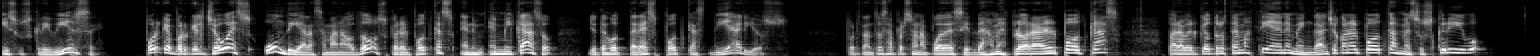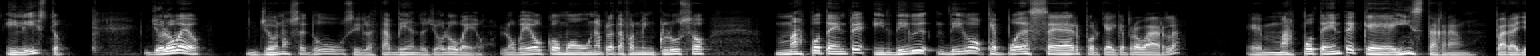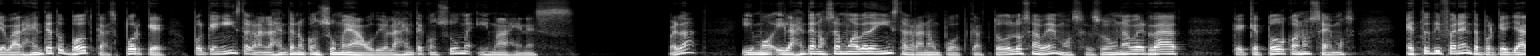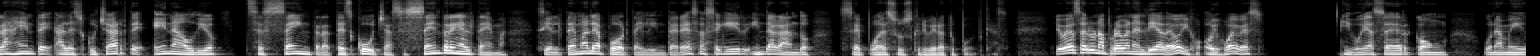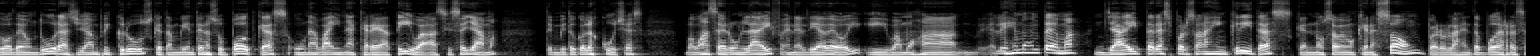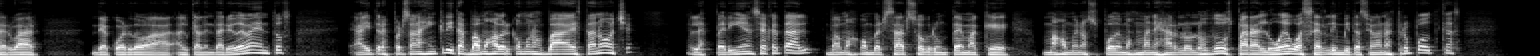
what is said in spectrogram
y suscribirse. ¿Por qué? Porque el show es un día a la semana o dos, pero el podcast, en, en mi caso, yo tengo tres podcasts diarios. Por tanto, esa persona puede decir, déjame explorar el podcast para ver qué otros temas tiene, me engancho con el podcast, me suscribo y listo. Yo lo veo yo no sé tú si lo estás viendo, yo lo veo. Lo veo como una plataforma incluso más potente y digo, digo que puede ser, porque hay que probarla, eh, más potente que Instagram para llevar gente a tu podcast. ¿Por qué? Porque en Instagram la gente no consume audio, la gente consume imágenes. ¿Verdad? Y, y la gente no se mueve de Instagram a un podcast. Todos lo sabemos. Eso es una verdad que, que todos conocemos. Esto es diferente porque ya la gente al escucharte en audio se centra, te escucha, se centra en el tema. Si el tema le aporta y le interesa seguir indagando, se puede suscribir a tu podcast. Yo voy a hacer una prueba en el día de hoy, hoy jueves, y voy a hacer con un amigo de Honduras, Jumpy Cruz, que también tiene su podcast, Una Vaina Creativa, así se llama. Te invito a que lo escuches. Vamos a hacer un live en el día de hoy y vamos a... Elegimos un tema. Ya hay tres personas inscritas que no sabemos quiénes son, pero la gente puede reservar de acuerdo al calendario de eventos. Hay tres personas inscritas. Vamos a ver cómo nos va esta noche. La experiencia qué tal. Vamos a conversar sobre un tema que más o menos podemos manejarlo los dos para luego hacer la invitación a nuestro podcast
